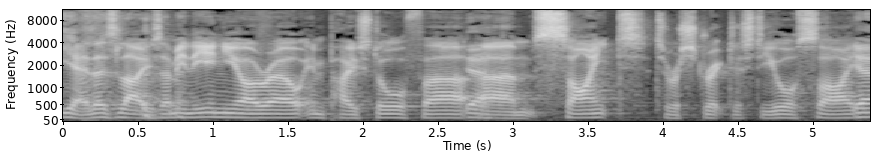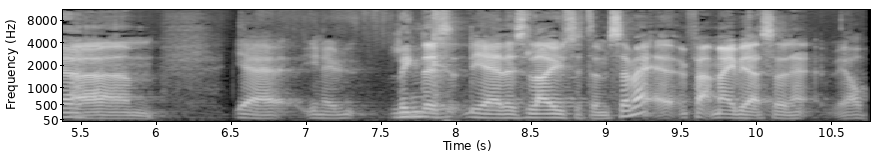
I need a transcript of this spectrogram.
Yeah, there's loads. I mean, the in URL, in post author, Yeah. um, site to restrict us to your site. Yeah. Um, yeah, you know, Link. There's, yeah, there's loads of them. So, in fact, maybe that's an. I'll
